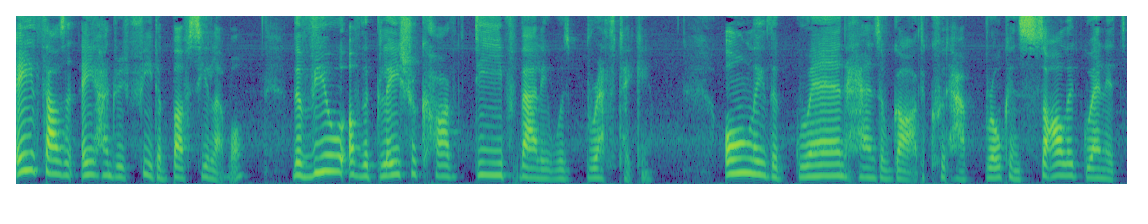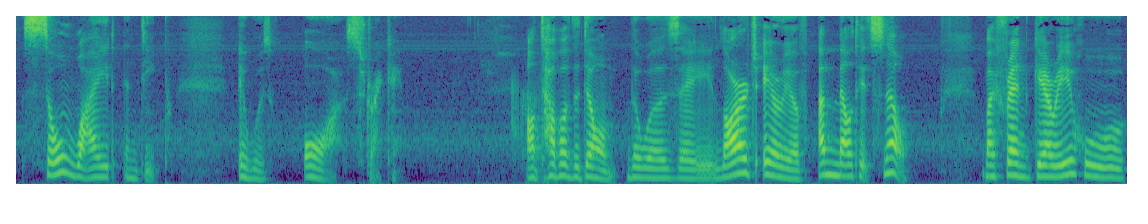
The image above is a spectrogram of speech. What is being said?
8,800 feet above sea level, the view of the glacier carved deep valley was breathtaking. Only the grand hands of God could have broken solid granite so wide and deep. It was awe striking. On top of the dome, there was a large area of unmelted snow. My friend Gary, who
